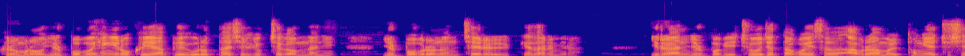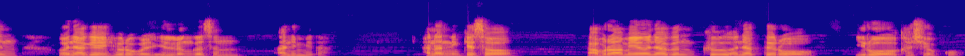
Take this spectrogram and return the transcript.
그러므로 율법의 행위로 그의 앞에 의롭다 하실 육체가 없나니 율법으로는 죄를 깨달음이라. 이러한 율법이 주어졌다고 해서 아브라함을 통해 주신 언약의 효력을 잃는 것은 아닙니다. 하나님께서 아브라함의 언약은 그 언약대로 이루어 가시었고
